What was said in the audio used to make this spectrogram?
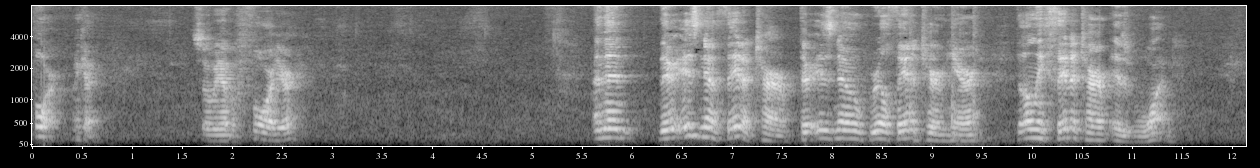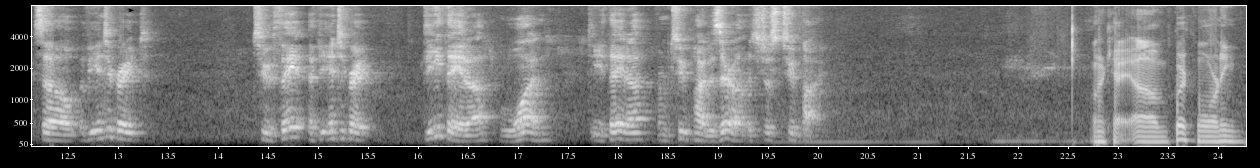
4. Okay. So we have a 4 here. And then there is no theta term. There is no real theta term here. The only theta term is 1. So if you integrate to theta, if you integrate d theta, 1 d theta from 2 pi to 0, it's just 2 pi. Okay, um, quick warning.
